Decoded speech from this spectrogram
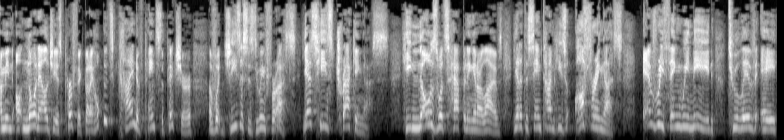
I mean, uh, no analogy is perfect, but I hope this kind of paints the picture of what Jesus is doing for us. Yes, He's tracking us. He knows what's happening in our lives, yet at the same time, He's offering us everything we need to live a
